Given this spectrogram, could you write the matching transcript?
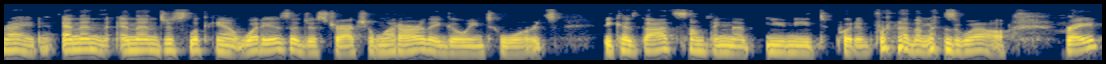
right and then and then just looking at what is a distraction what are they going towards? Because that's something that you need to put in front of them as well right?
